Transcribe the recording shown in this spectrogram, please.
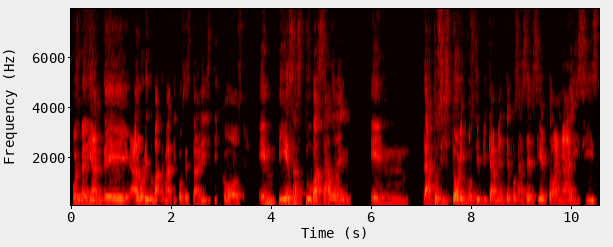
pues mediante algoritmos matemáticos, estadísticos, empiezas tú basado en, datos históricos típicamente, pues a hacer cierto análisis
